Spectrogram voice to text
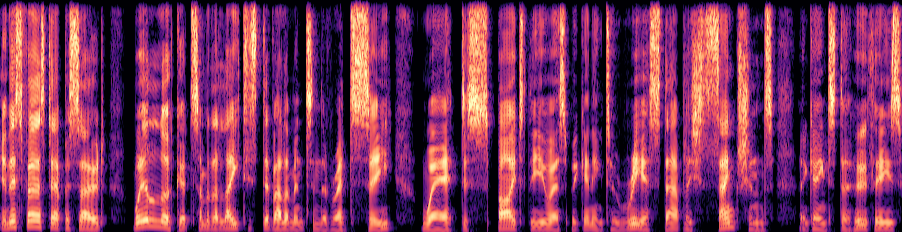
In this first episode, we'll look at some of the latest developments in the Red Sea, where, despite the US beginning to re establish sanctions against the Houthis,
